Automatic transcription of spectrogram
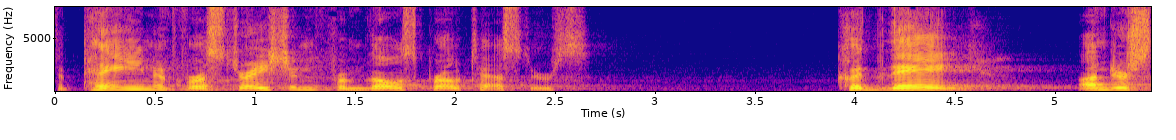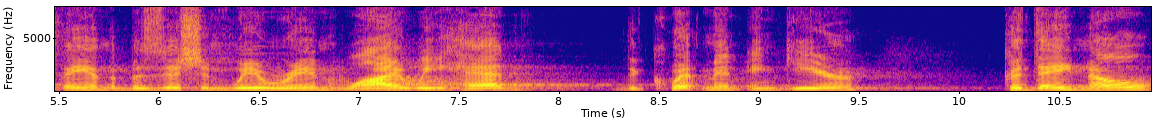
the pain and frustration from those protesters? Could they understand the position we were in, why we had the equipment and gear? Could they know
